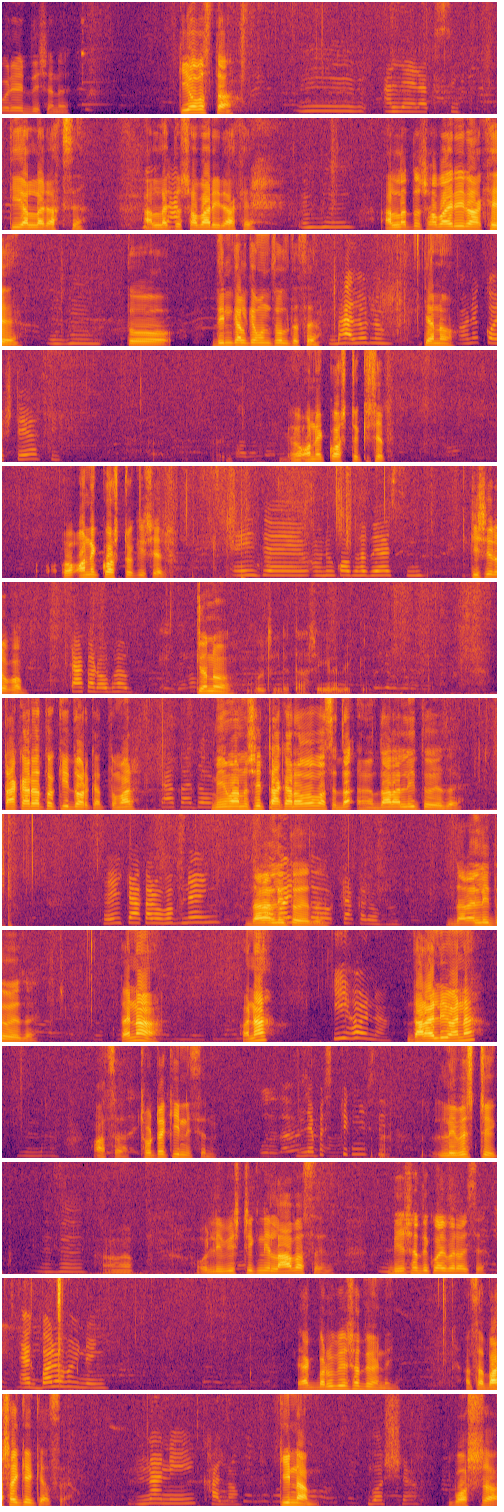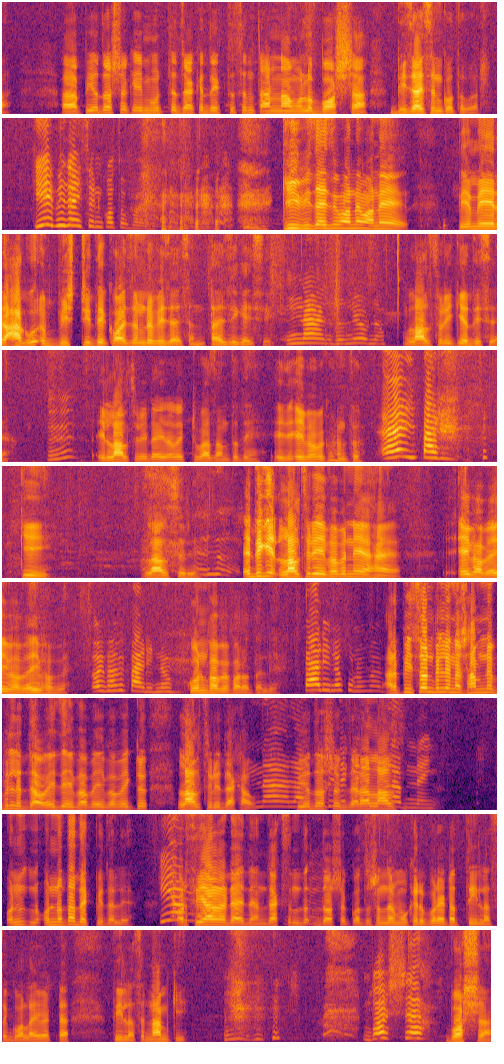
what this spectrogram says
করে দিছে কি অবস্থা? আল্লাহ রাখছি। কি আল্লাহ রাখছে? আল্লাহ তো সবারই রাখে। আল্লাহ তো সবারই রাখে। তো দিনকাল কেমন চলতেছে? ভালো না। কেন? অনেক কষ্টে আছি। অনেক কষ্ট কিসের? অনেক কষ্ট কিসের? এই যে অনেক অভাবে আছি। কিসের অভাব? টাকার অভাব। কেন? বলছি এটা তা আসে কিনা দেখতে। টাকারা তো কি দরকার তোমার? মেয়ে মানুষের টাকার অভাব আছে দা- দাঁড়ালেই তো হয়ে যায়। টাকার অভাব নেই। দাঁড়ালেই তো হয়ে যায়। দাঁড়ালেই তো হয়ে যায়। তাই না? হয় না? কি হয় না? দাঁড়ালেই হয় না? আচ্ছা ঠোঁটে কি নিছেন? লিপস্টিক নিছি। লিপস্টিক? ওই লিপস্টিক নিয়ে লাভ আছে? বিয়ে শাদী কয়বার হয়েছে? একবারও হয় নাই। একবারও বিয়ে শাদী হয় নাই? আচ্ছা বাসায় কে কে আছে? নানি খালা। কি নাম? বর্ষা। বর্ষা। প্রিয় দর্শক এই মুহূর্তে যাকে দেখতেছেন তার নাম হলো বর্ষা। ভিজাইছেন কতবার? কি ভিজাইছেন কতবার? কি ভিজাইছি মানে মানে প্রেমের আগু বৃষ্টিতে কয়জনরে ভিজাইছেন? তাই জিগাইছি। না না। লাল চুরি কে দিছে? এই লাল চুরিটা এইভাবে একটু বাজান তো দেখি এই যে এইভাবে করেন তো। এই পারি। কি? লাল চুরি। এদিকে লাল চুরি এইভাবে নিয়ে হ্যাঁ। এইভাবে এইভাবে এইভাবে। ওইভাবে পারি না। কোনভাবে পারো তাহলে? পারি না কোনোভাবে। আর পিছন ফেলে না সামনে ফেলে দাও। এই যে এইভাবে এইভাবে একটু লাল চুরি দেখাও। প্রিয় দর্শক যারা লাল অন্যতা দেখবি তাহলে? ওর চেয়ারা ডাই দেন দেখছেন দর্শক কত সুন্দর মুখের উপরে একটা তিল আছে গলায় একটা তিল আছে। নাম কি? বর্ষা। বর্ষা।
